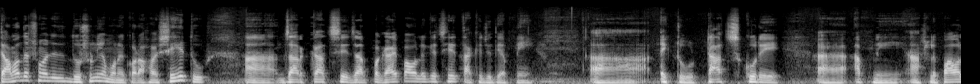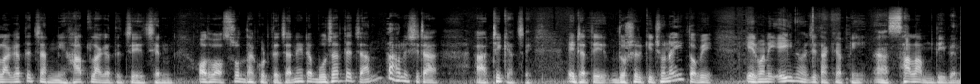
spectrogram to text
তো আমাদের সমাজ যদি দূষণীয় মনে করা হয়, সেহেতু যার কাছে, যার গায়ে পাও লেগেছে, তাকে যদি আপনি একটু টাচ করে আপনি আসলে পাওয়া লাগাতে চাননি হাত লাগাতে চেয়েছেন অথবা অশ্রদ্ধা করতে চান, এটা বোঝাতে চান, তাহলে সেটা ঠিক আছে। এটাতে দোষের কিছু নাই, তবে এর মানে এই নয় যে তাকে আপনি সালাম দিবেন।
